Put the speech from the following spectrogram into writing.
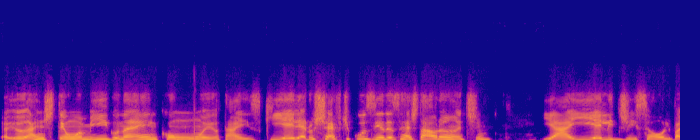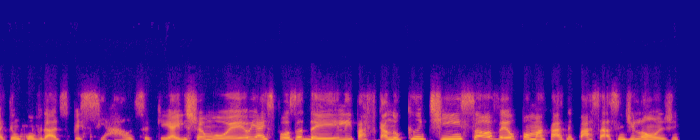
Eu, a gente tem um amigo, né, em comum, eu, Thaís, que ele era o chefe de cozinha desse restaurante. E aí ele disse: Olha, vai ter um convidado especial, não sei o quê. Aí ele chamou eu e a esposa dele para ficar no cantinho e só ver o Paul McCartney passar assim de longe.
